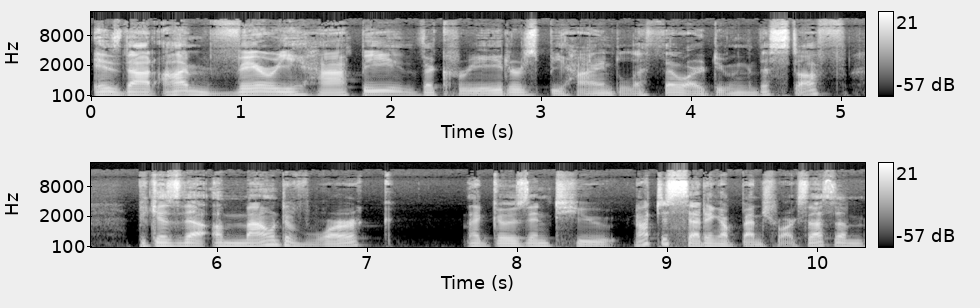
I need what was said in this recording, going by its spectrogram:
is that I'm very happy the creators behind Litho are doing this stuff because the amount of work that goes into not just setting up benchmarks, that's a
